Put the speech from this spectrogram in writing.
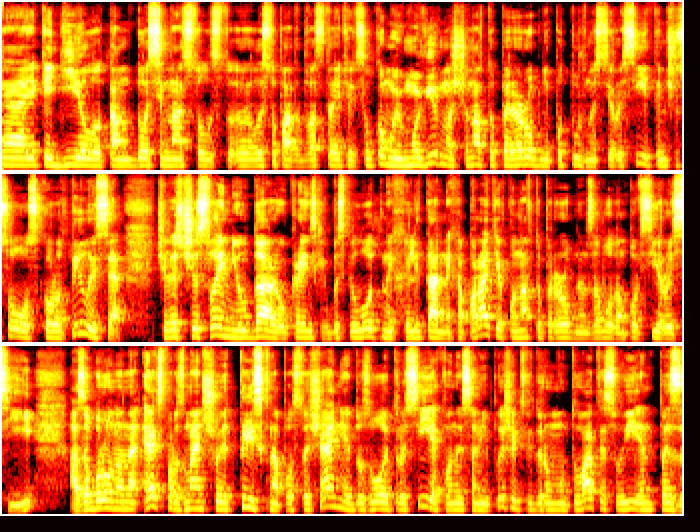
Е, Яке діяло там до 17 лист- листопада 23 цілком ймовірно, що нафтопереробні потужності Росії тимчасово скоротилися через численні удари українських безпілотних літальних апаратів по нафтопереробним заводам по всій Росії. А заборона на експорт зменшує тиск на постачання і дозволить Росії, як вони самі пишуть, відремонтувати свої НПЗ.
